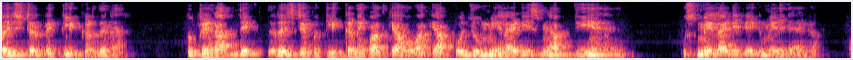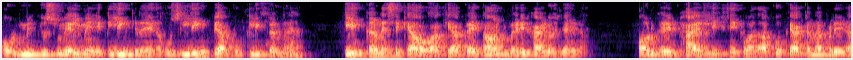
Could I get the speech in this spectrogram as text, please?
रजिस्टर पे क्लिक कर देना है। तो फ्रेंड आप देख रजिस्टर पे क्लिक करने के बाद क्या होगा कि आपको जो मेल आईडी इसमें आप दिए हैं उस मेल आईडी पे एक मेल जाएगा और उस मेल में एक लिंक रहेगा। उस लिंक पे आपको क्लिक करना है। क्लिक करने से क्या होगा कि आपका अकाउंट वेरीफाइड हो जाएगा। और वेरीफाइड लिखने के बाद आपको क्या करना पड़ेगा?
